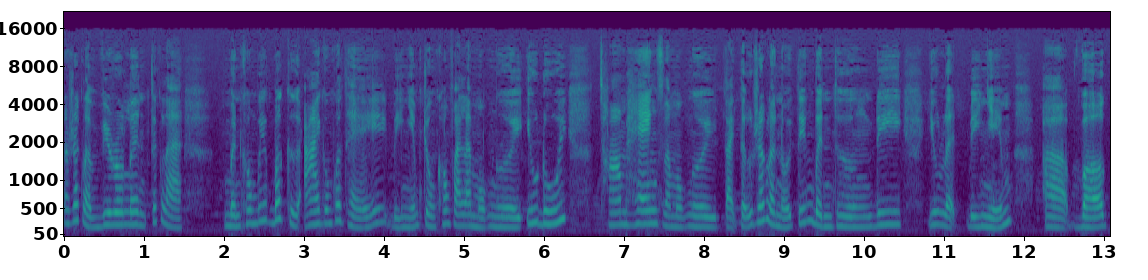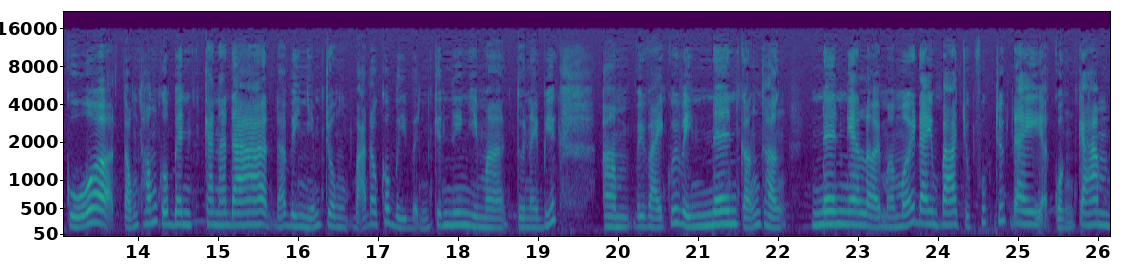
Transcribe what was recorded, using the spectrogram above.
nó rất là virulent tức là mình không biết bất cứ ai cũng có thể bị nhiễm trùng không phải là một người yếu đuối. Tom Hanks là một người tài tử rất là nổi tiếng bình thường đi du lịch bị nhiễm. À, vợ của tổng thống của bên Canada đã bị nhiễm trùng bà đâu có bị bệnh kinh niên gì mà tụi này biết. À, vì vậy quý vị nên cẩn thận nên nghe lời mà mới đây ba chục phút trước đây quận Cam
